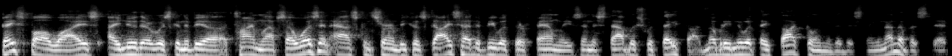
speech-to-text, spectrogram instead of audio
baseball wise, I knew there was going to be a, time lapse. I wasn't as concerned because guys had to be with their families and establish what they thought. Nobody knew what they thought going into this thing. None of us did.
